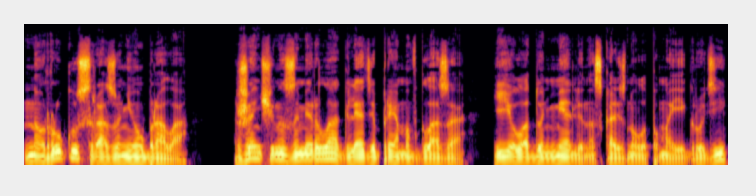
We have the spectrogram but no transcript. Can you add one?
Но руку сразу не убрала. Женщина замерла, глядя прямо в глаза. Ее ладонь медленно скользнула по моей груди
